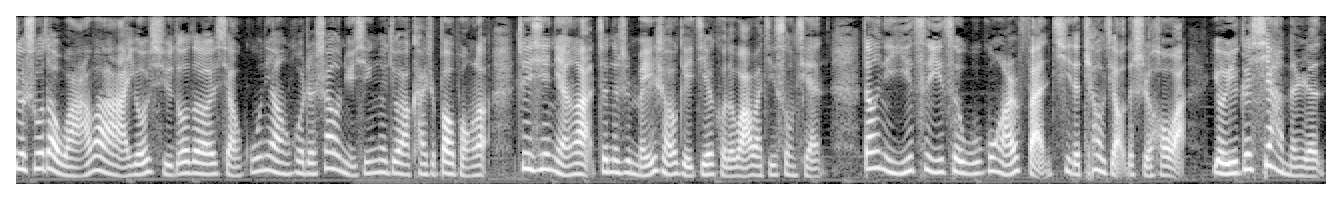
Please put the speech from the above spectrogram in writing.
这说到娃娃，有许多的小姑娘或者少女心呢，就要开始爆棚了。这些年啊，真的是没少给街口的娃娃机送钱。当你一次一次无功而返，气得跳脚的时候啊，有一个厦门人，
